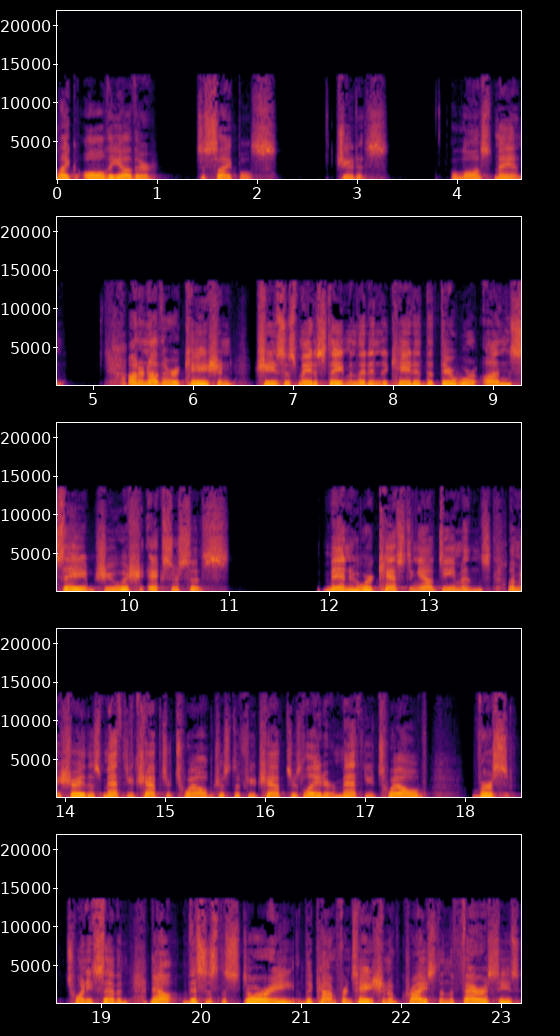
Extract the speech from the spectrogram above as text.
like all the other disciples. Judas, a lost man. On another occasion, Jesus made a statement that indicated that there were unsaved Jewish exorcists, men who were casting out demons. Let me show you this Matthew chapter 12, just a few chapters later. Matthew 12, verse 27. Now, this is the story, the confrontation of Christ and the Pharisees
